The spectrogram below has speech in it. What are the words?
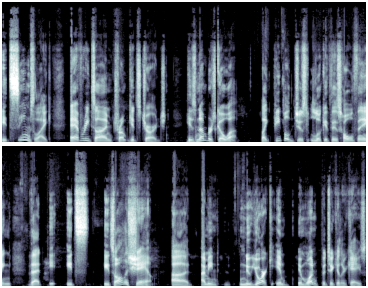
it seems like every time Trump gets charged, his numbers go up. Like people just look at this whole thing that it, it's it's all a sham. Uh, I mean, New York in in one particular case,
